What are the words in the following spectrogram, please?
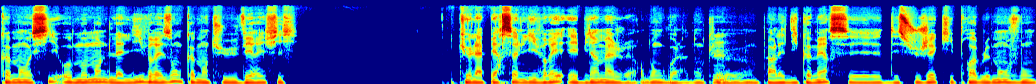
comment aussi, au moment de la livraison, comment tu vérifies? Que la personne livrée est bien majeure Donc voilà, donc mm. on parlait d'e-commerce, c'est des sujets qui probablement vont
